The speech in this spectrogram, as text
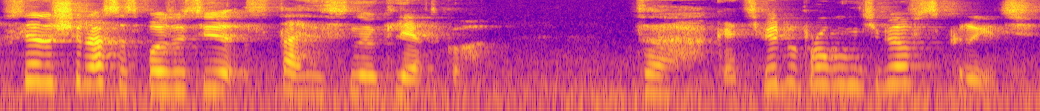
В следующий раз используйте стазисную клетку. Так, а теперь попробуем тебя вскрыть.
